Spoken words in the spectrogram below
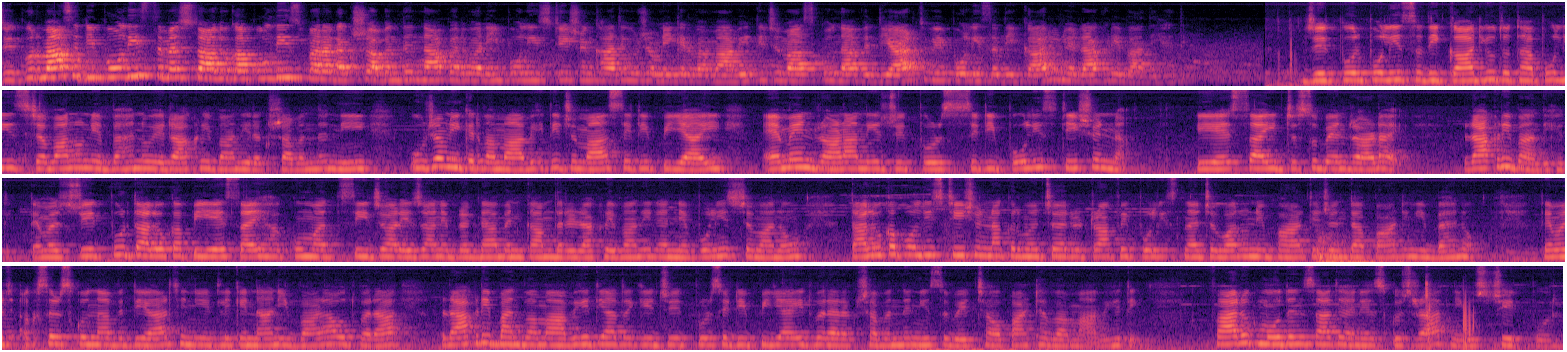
જેતપુરમાં city police તેમજ તાલુકા police દ્વારા રક્ષાબંધનના પર્વની પોલીસ સ્ટેશન ખાતે ઉજવણી કરવામાં આવી હતી, જેમાં સ્કૂલના વિદ્યાર્થીઓએ પોલીસ અધિકારીઓને રાખડી બાંધી હતી. જેતપુર પોલીસ અધિકારીઓ તથા પોલીસ જવાનોને બહેનોએ રાખડી બાંધી રક્ષાબંધનની ઉજવણી કરવામાં આવી હતી, જેમાં સિટી પીઆઈ એમ એન રાણાને જેતપુર સિટી પોલીસ સ્ટેશનના એએસઆઈ જસુબેન રાણાએ રાખડી બાંધી હતી. તેમજ જેતપુર તાલુકા પીએસઆઈ હકુમત સી જાડેજાને પ્રજ્ઞાબેન કામદારે રાખડી બાંધીને અન્ય પોલીસ જવાનો, તાલુકા પોલીસ સ્ટેશનના કર્મચારીઓ ટ્રાફિક પોલીસના જવાનોને ભારતીય જનતા પાર્ટીની બહેનો તેમજ અક્ષર સ્કૂલના વિદ્યાર્થીની એટલે કે નાની બાળાઓ દ્વારા રાખડી બાંધવામાં આવી હતી. આ તકે જેતપુર સિટી પીઆઈ દ્વારા રક્ષાબંધનની શુભેચ્છાઓ પાઠવવામાં આવી હતી. ફારૂક મોદન સાથે અને ગુજરાત ન્યૂઝ જેતપુર.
